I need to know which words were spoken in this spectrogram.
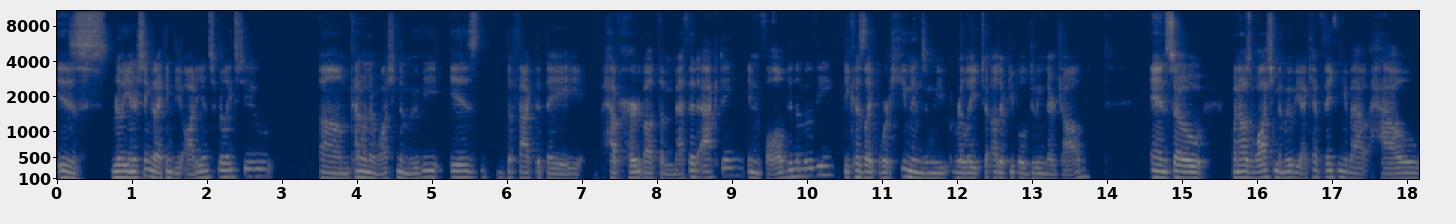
is really interesting that I think the audience relates to, um, kind of when they're watching the movie, is the fact that they have heard about the method acting involved in the movie because like we're humans and we relate to other people doing their job. And so when I was watching the movie, I kept thinking about how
